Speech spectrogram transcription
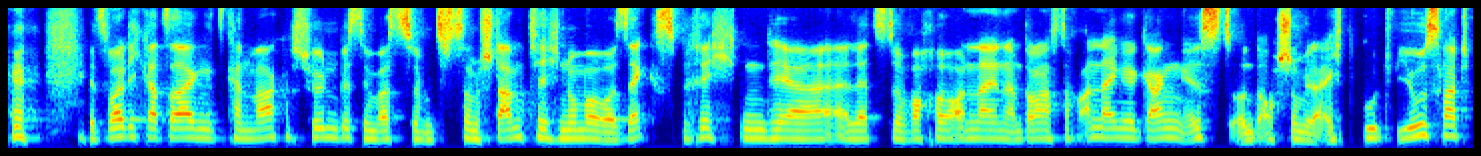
jetzt wollte ich gerade sagen, jetzt kann Markus schön ein bisschen was zum, zum Stammtisch Nummer 6 berichten, der letzte Woche online, am Donnerstag online gegangen ist und auch schon wieder echt gut Views hat.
